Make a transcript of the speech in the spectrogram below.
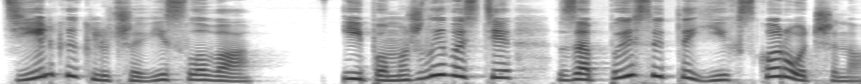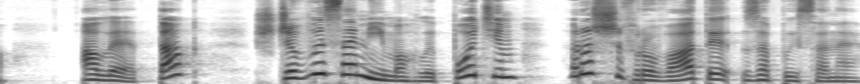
Тільки ключові слова. І по можливості записуйте їх скорочено, але так, щоб ви самі могли потім розшифрувати записане.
